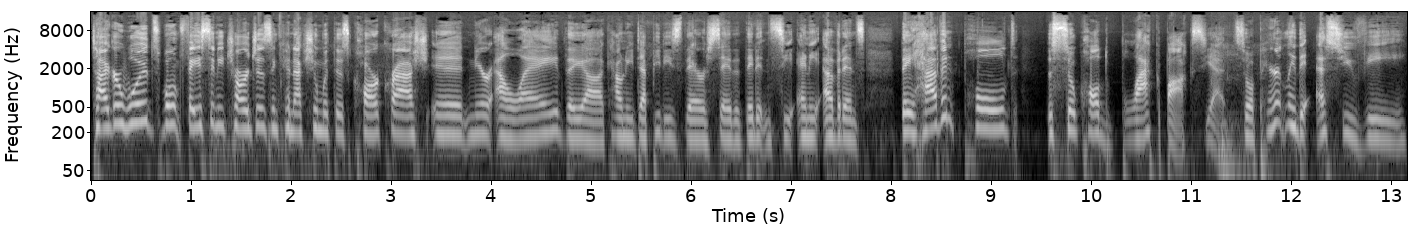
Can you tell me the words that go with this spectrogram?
Tiger Woods won't face any charges in connection with this car crash in, near LA. The uh, county deputies there say that they didn't see any evidence. They haven't pulled the so called black box yet. So apparently, the SUV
